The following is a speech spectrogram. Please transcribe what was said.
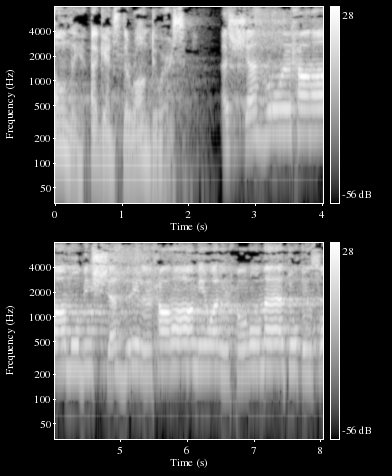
only against the wrongdoers. الشهر الحرام بالشهر الحرام والحرمات قصاص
